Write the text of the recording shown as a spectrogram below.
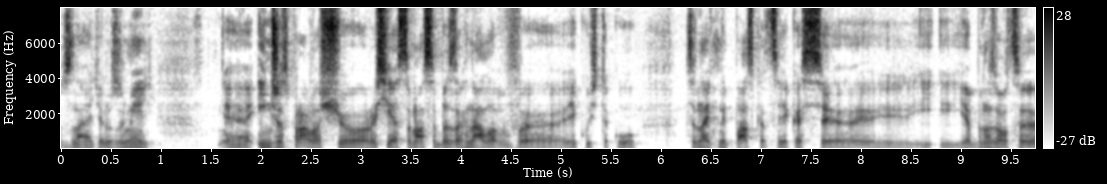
знають і розуміють. Інша справа, що Росія сама себе загнала в якусь таку. Це навіть не паска, це якась, е, я б назвав це,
